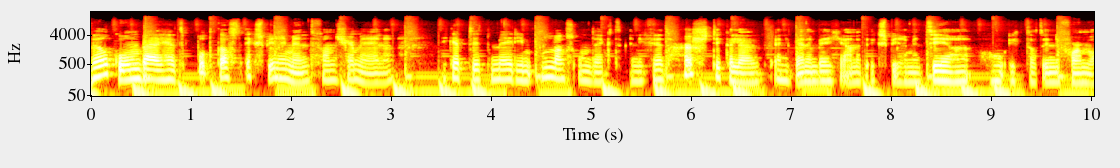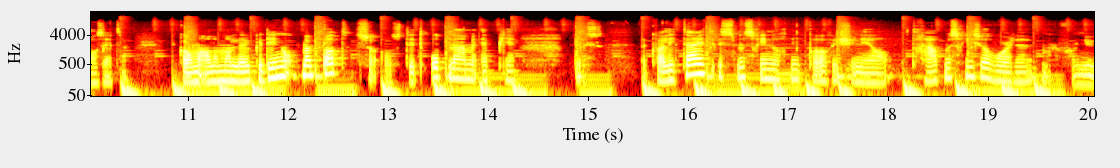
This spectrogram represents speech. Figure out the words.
Welkom bij het podcast-experiment van Charmaine. Ik heb dit medium onlangs ontdekt en ik vind het hartstikke leuk. En ik ben een beetje aan het experimenteren hoe ik dat in de vorm wil zetten. Er komen allemaal leuke dingen op mijn pad, zoals dit opname-appje. Dus de kwaliteit is misschien nog niet professioneel. Het gaat misschien zo worden, maar voor nu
